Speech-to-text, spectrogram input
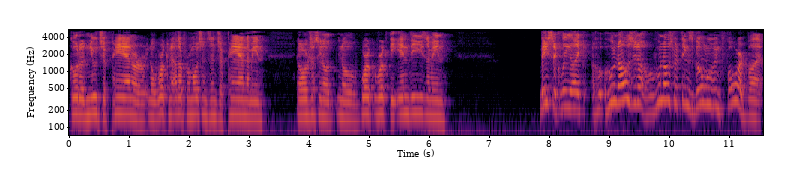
go to New Japan, or you know, work in other promotions in Japan. I mean, or just you know, you know, work work the Indies. I mean, basically, like, who knows? You know, who knows where things go moving forward, but.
